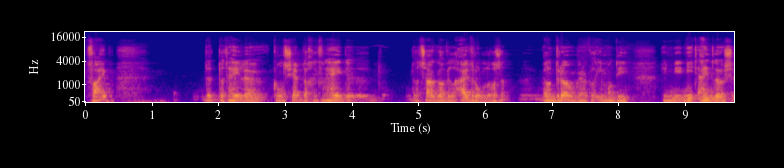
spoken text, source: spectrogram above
vibe. Dat, dat hele concept dacht ik van, hé, hey, dat zou ik wel willen uitrollen. Dat was wel een droom. Ik ben ook wel iemand die, die niet, niet eindeloos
